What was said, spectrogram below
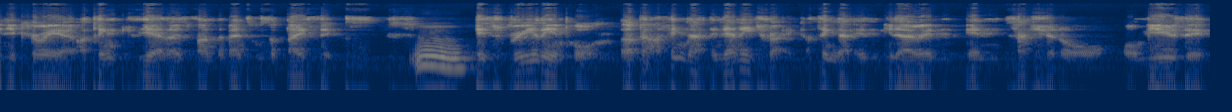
in your career, I think, yeah, those fundamentals and basics, mm. it's really important. But I think that in any trade, I think that in, you know, in, in fashion or, or music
